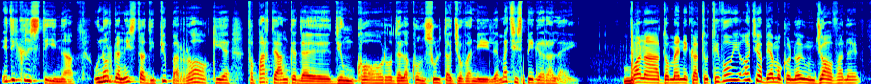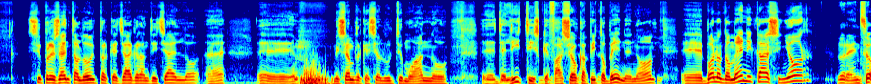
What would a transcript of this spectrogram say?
e di Cristina, un organista di più parrocchie, fa parte anche de, di un coro della consulta giovanile, ma ci spiegherà lei. Buona domenica a tutti voi, oggi abbiamo con noi un giovane, si presenta lui perché è già grandicello, eh? Eh, mi sembra che sia l'ultimo anno eh, dell'ITIS, che fa se ho capito bene, no? Eh, buona domenica, signor? Lorenzo.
